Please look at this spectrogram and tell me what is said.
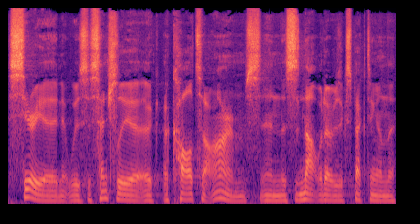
Syria, and it was essentially a, a call to arms. And this is not what I was expecting on the,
